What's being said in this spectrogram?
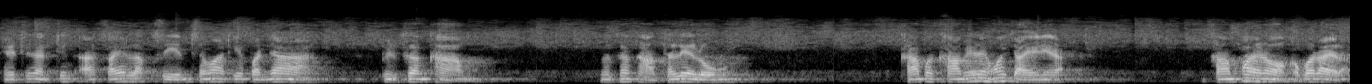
เหตุนั้นจึงอาศัยหลักศีลสมาธิปัญญาเป็นเครื่องขามเป็นเครื่องขามทะเลหลง ขามกับขามไม่ได้หัวใจนี่แหละขามภายนอกก็ว่าได้ละ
